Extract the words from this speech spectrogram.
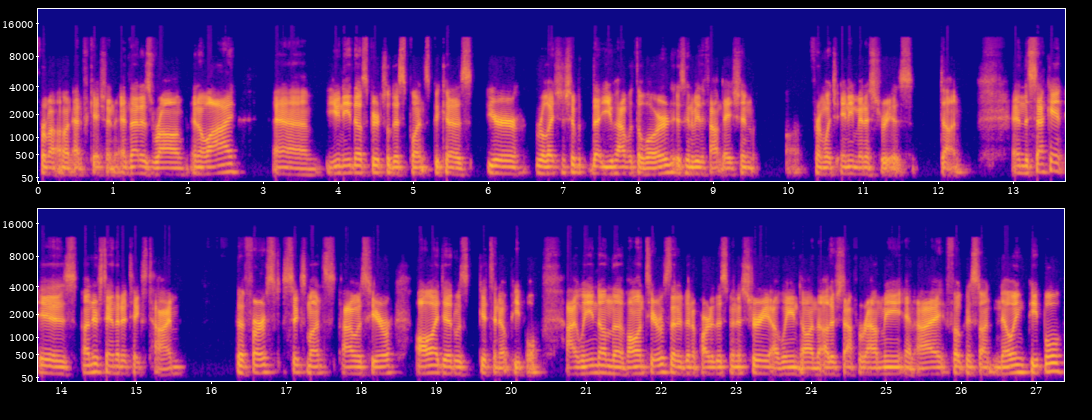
for my own edification. And that is wrong and a lie. Um, you need those spiritual disciplines because your relationship that you have with the Lord is going to be the foundation uh, from which any ministry is done. And the second is understand that it takes time. The first six months I was here, all I did was get to know people. I leaned on the volunteers that had been a part of this ministry. I leaned on the other staff around me, and I focused on knowing people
